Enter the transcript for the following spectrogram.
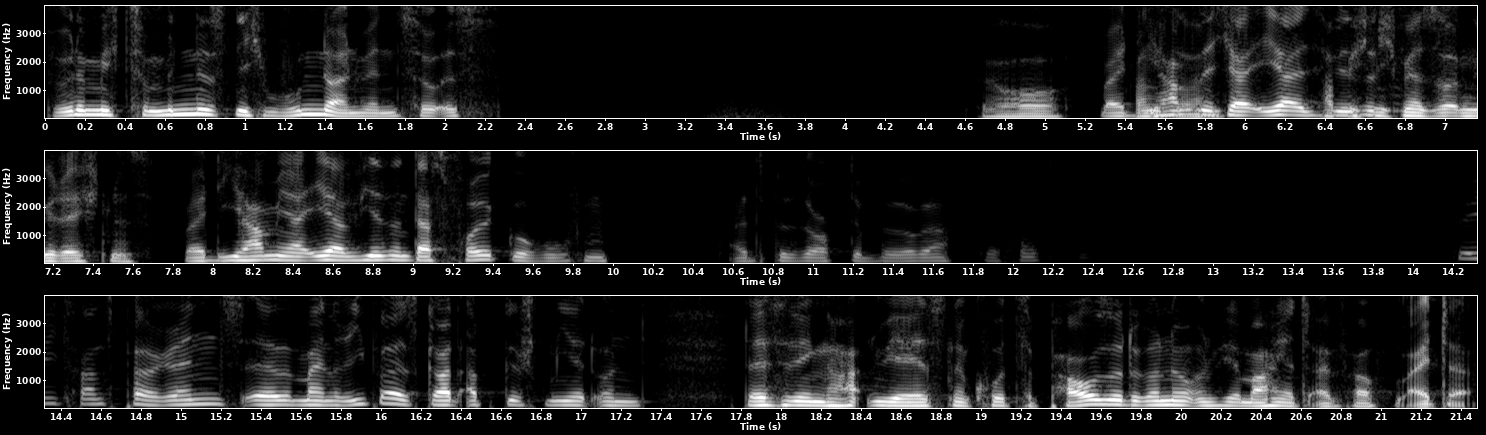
Würde mich zumindest nicht wundern, wenn es so ist. Jo, Weil die haben sein. sich ja eher als habe wir ich sind, nicht mehr so im Gedächtnis. weil die haben ja eher wir sind das Volk gerufen als besorgte Bürger. Das ruft sich. Für die Transparenz, äh, mein Reaper ist gerade abgeschmiert und deswegen hatten wir jetzt eine kurze Pause drinne und wir machen jetzt einfach weiter.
